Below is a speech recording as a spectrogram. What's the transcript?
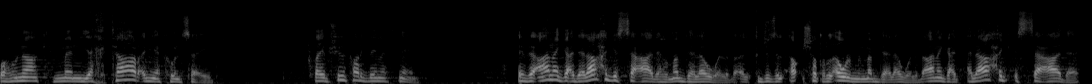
وهناك من يختار أن يكون سعيد. طيب شو الفرق بين الاثنين؟ إذا أنا قاعد ألاحق السعادة المبدأ الأول الجزء الشطر الأول من المبدأ الأول إذا أنا قاعد ألاحق السعادة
